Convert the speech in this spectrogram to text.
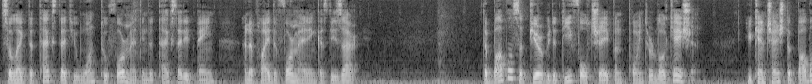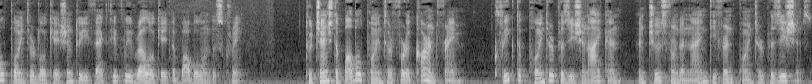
select the text that you want to format in the Text Edit pane and apply the formatting as desired. The bubbles appear with the default shape and pointer location. You can change the bubble pointer location to effectively relocate the bubble on the screen. To change the bubble pointer for the current frame, click the pointer position icon and choose from the 9 different pointer positions.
